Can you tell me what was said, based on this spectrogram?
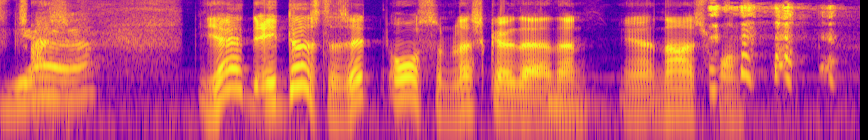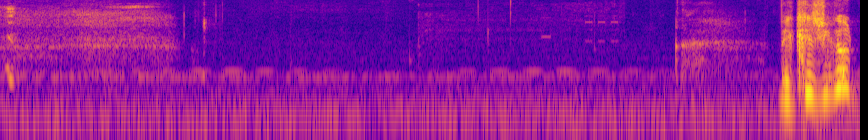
Ah. Yeah. Yeah, it does, does it? Awesome. Let's go there then. Yeah, nice one. because you've got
